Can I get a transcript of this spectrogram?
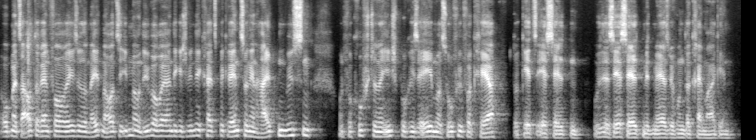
ob man jetzt Autorennfahrer ist oder nicht, man hat sich immer und überall an die Geschwindigkeitsbegrenzungen halten müssen. Und von Kufstein nach Innsbruck ist eh immer so viel Verkehr, da geht's eh selten. Muss es eh selten mit mehr als 100 km gehen.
